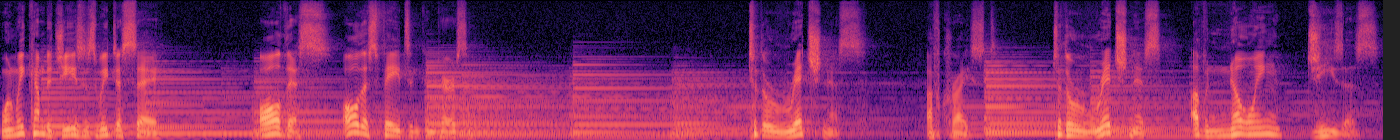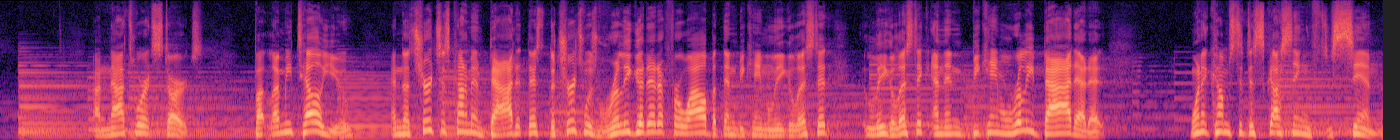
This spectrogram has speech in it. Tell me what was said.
when we come to Jesus, we just say, all this, all this fades in comparison to the richness of Christ, to the richness of knowing Jesus. And that's where it starts. But let me tell you, and the church has kind of been bad at this. The church was really good at it for a while, but then became legalistic, legalistic, and then became really bad at it when it comes to discussing sin.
